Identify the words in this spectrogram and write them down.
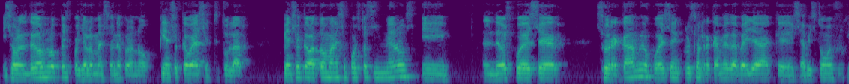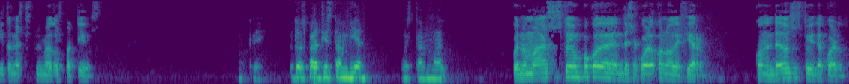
Y sobre el Dedos López, pues ya lo mencioné, pero no pienso que vaya a ser titular. Pienso que va a tomar ese puesto Cisneros y el Dedos puede ser su recambio, puede ser incluso el recambio de Abella que se ha visto muy flujito en estos primeros dos partidos. Ok. Para ti están bien o están mal. Pues nomás estoy un poco de, en desacuerdo con lo de Fierro. Con el dedo sí estoy de acuerdo.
